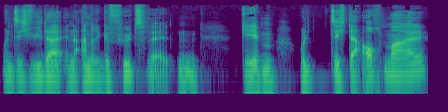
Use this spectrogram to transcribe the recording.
und sich wieder in andere Gefühlswelten geben und sich da auch mal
